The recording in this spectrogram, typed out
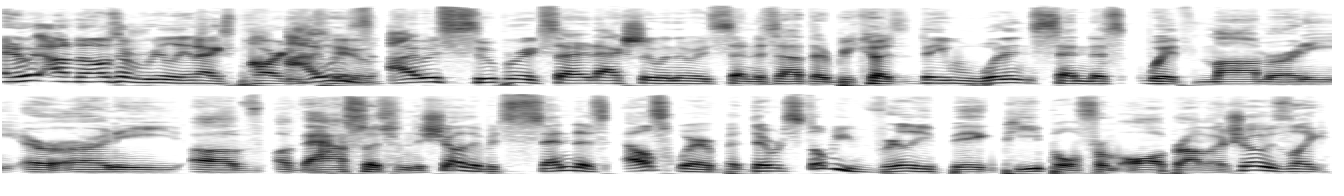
and was, oh, I don't know. It was a really nice party I too. was I was super excited actually when they would send us out there because they wouldn't send us with mom or any or, or any of of the housewives from the show. They would send us elsewhere, but there would still be really big people from all Bravo shows. Like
